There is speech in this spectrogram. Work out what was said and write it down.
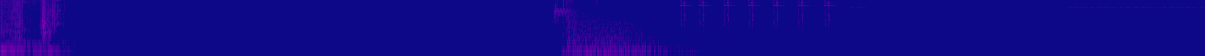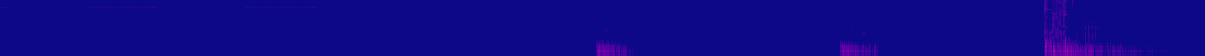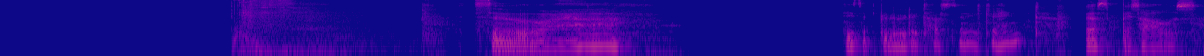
So, ja. Diese blöde Taste nicht gehängt. Das besser aus.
